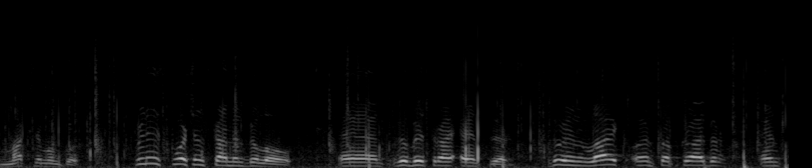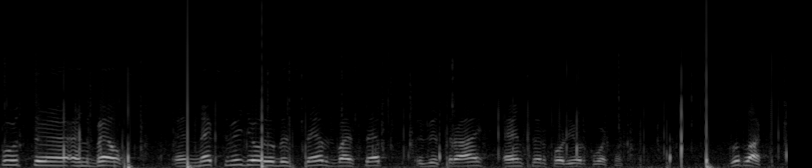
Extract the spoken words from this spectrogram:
maximum good please questions comment below. And we'll be try answer. Doing like and subscriber and put uh, and bells. And next video will be steps by steps we try answer for your questions. Good luck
